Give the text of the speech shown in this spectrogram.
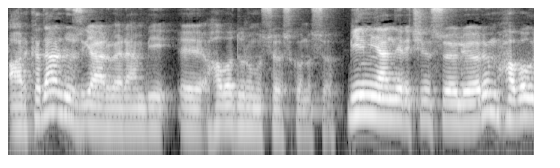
arkadan rüzgar veren bir e, hava durumu söz konusu. Bilmeyenler için söylüyorum. Hava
